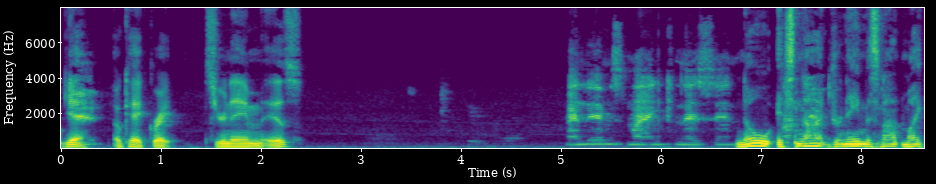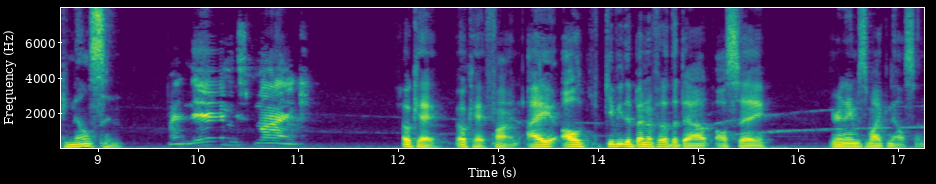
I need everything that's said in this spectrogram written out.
Okay? Yeah. Okay, great. So your name is? My name is Mike Nelson. No, it's not. Your name is not Mike Nelson. My name is Mike. Okay, okay, fine. I I'll give you the benefit of the doubt. I'll say your name is Mike Nelson.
